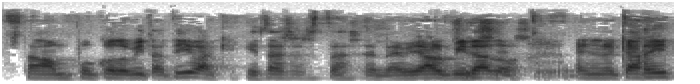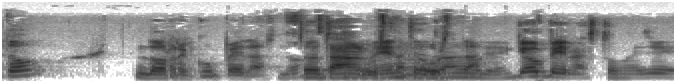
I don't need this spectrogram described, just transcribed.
estaba un poco dubitativa, que quizás se le había olvidado en el carrito, lo recuperas, ¿no? Totalmente, ¿Qué opinas tú, Maggi?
